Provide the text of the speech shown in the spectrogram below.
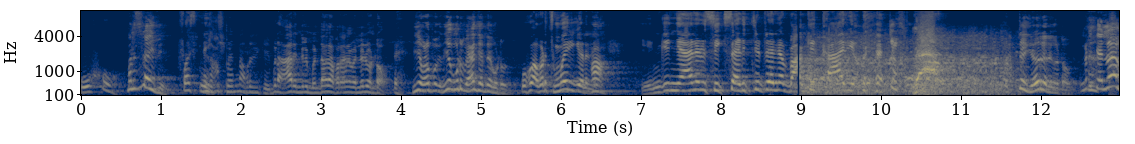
ഓഹോ. മനസ്സിലായില്ലേ? ഫസ്റ്റ് പെണ്ണ് അവിടെ ഇരിക്കുക ഇവിടെ ആരെങ്കിലും മിണ്ടാതെ പറയാൻ വല്ലതും ഉണ്ടോ? നീ അവിടെ പോ- നീ അങ്ങോട്ട് വേഗം ചെന്നേ അങ്ങോട്ട് ഓഹോ അവിടെ ചുമ്മാ ഇരിക്കുകയാണ്. ആ. എങ്കിൽ ഞാനൊരു സിക്സ് അടിച്ചിട്ട് തന്നെ ബാക്കി കാര്യം. ഒറ്റ കേട്ടോ. എല്ലാം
